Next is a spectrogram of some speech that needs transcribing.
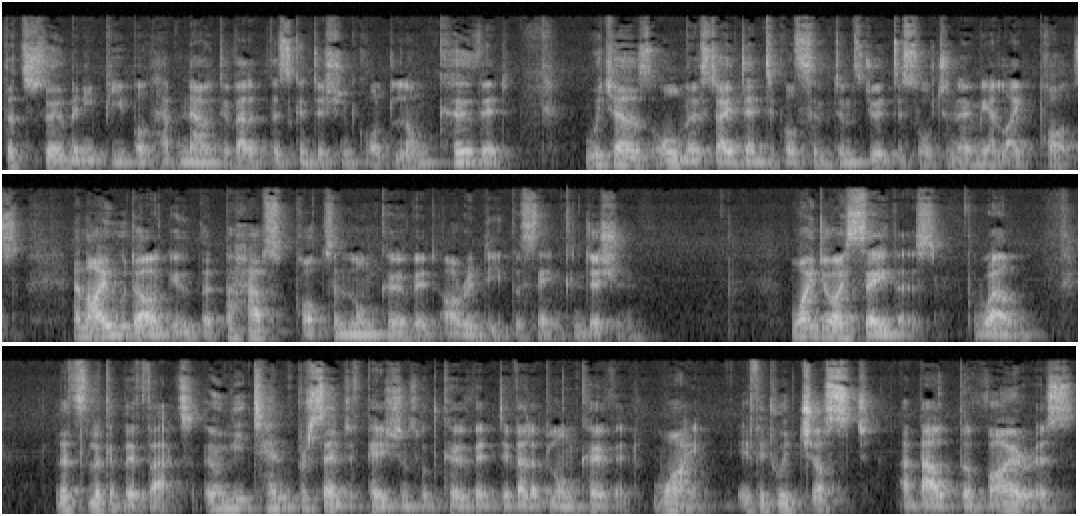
that so many people have now developed this condition called long COVID, which has almost identical symptoms to a dysautonomia like POTS. And I would argue that perhaps POTS and long COVID are indeed the same condition. Why do I say this? Well, let's look at the facts. Only 10% of patients with COVID develop long COVID. Why? If it were just about the virus,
